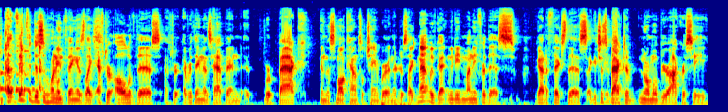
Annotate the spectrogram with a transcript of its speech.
I think the disappointing thing is like after all of this, after everything that's happened, we're back in the small council chamber, and they're just like, "Man, we've got we need money for this. We got to fix this." Like it's just back to normal bureaucracy,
